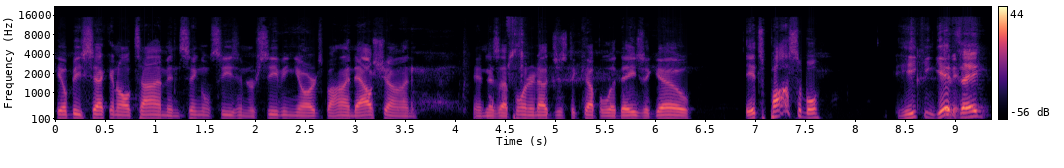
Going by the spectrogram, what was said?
he'll be second all time in single season receiving yards behind Alshon. And as I pointed out just a couple of days ago, it's possible he can get if it.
